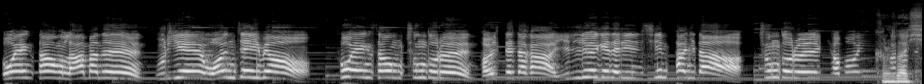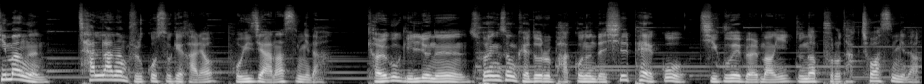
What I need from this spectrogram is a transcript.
소행성 라마는 우리의 원죄이며 소행성 충돌은 절대자가 인류에게 내린 심판이다. 충돌을 겸허히 그러나 희망은 찬란한 불꽃 속에 가려 보이지 않았습니다. 결국 인류는 소행성 궤도를 바꾸는데 실패했고 지구의 멸망이 눈앞으로 닥쳐왔습니다.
